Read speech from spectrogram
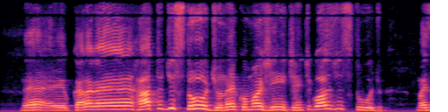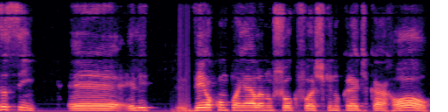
né? O cara é rato de estúdio, né? Como a gente, a gente gosta de estúdio, mas assim, é, ele veio acompanhar ela num show que foi, acho que no Credit Car Hall,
